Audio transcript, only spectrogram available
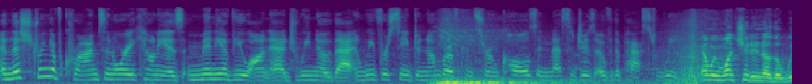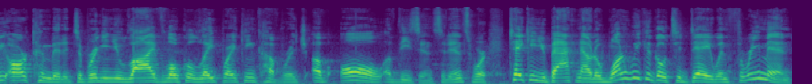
And this string of crimes in Horry County has many of you on edge. We know that. And we've received a number of concerned calls and messages over the past week. And we want you to know that we are committed to bringing you live, local, late breaking coverage of all of these incidents. We're taking you back now to one week ago today when three men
